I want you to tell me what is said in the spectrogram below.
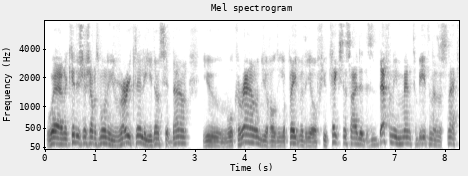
where in a kiddush on a Shabbos morning, very clearly you don't sit down, you walk around, you're holding your plate with your few cakes inside it. This is definitely meant to be eaten as a snack,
